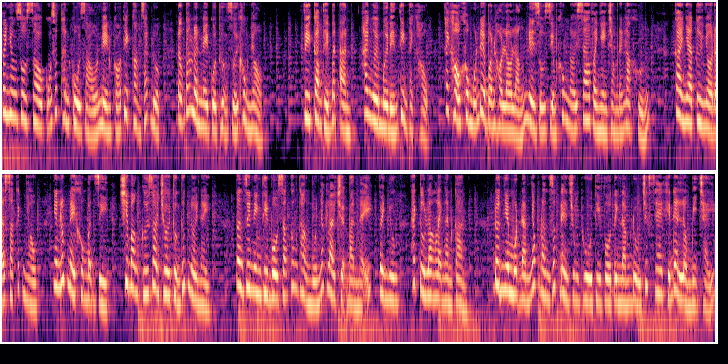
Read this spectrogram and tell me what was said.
vậy nhưng dù sao cũng xuất thân cổ giáo nên có thể cảm giác được động tác lần này của thượng giới không nhỏ. Vì cảm thấy bất an, hai người mới đến tìm Thạch Hậu. Thạch Hậu không muốn để bọn họ lo lắng nên giấu giếm không nói ra và nhanh chóng đánh lạc hướng. Cả nhà từ nhỏ đã xa cách nhau, nhân lúc này không bận gì, chỉ bằng cứ dạo chơi thưởng thức nơi này. Tần Di Ninh thì bộ dạng căng thẳng muốn nhắc lại chuyện bàn nãy, vậy nhưng Thạch Tử Lăng lại ngăn cản. Đột nhiên một đám nhóc đang rước đèn trung thu thì vô tình làm đổ chiếc xe khiến đèn lồng bị cháy.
